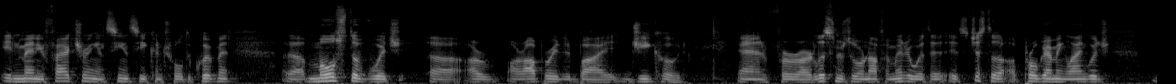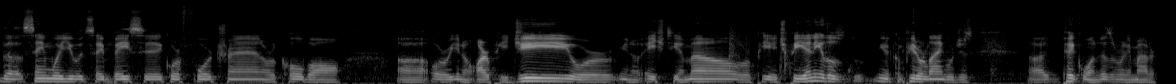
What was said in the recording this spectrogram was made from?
in manufacturing and CNC controlled equipment, uh, most of which uh, are are operated by G code, and for our listeners who are not familiar with it, it's just a, a programming language, the same way you would say BASIC or Fortran or COBOL uh, or you know RPG or you know HTML or PHP, any of those you know computer languages. Uh, pick one; doesn't really matter.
